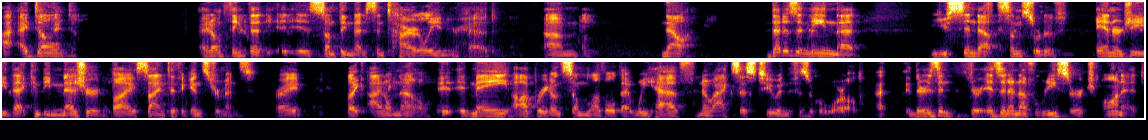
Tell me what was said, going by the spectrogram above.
I, I don't. I don't think that it is something that is entirely in your head. Um, now, that doesn't mean that you send out some sort of energy that can be measured by scientific instruments, right? Like, I don't know. It, it may operate on some level that we have no access to in the physical world. Uh, there isn't there isn't enough research on it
